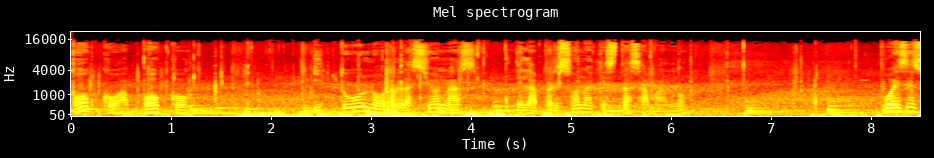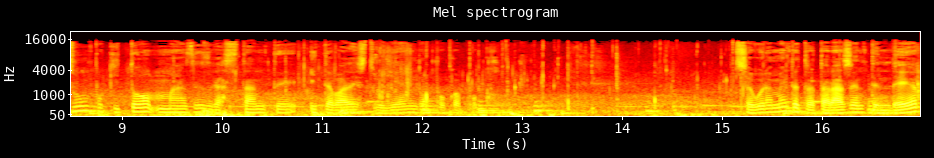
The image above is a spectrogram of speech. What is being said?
poco a poco y tú lo relacionas de la persona que estás amando, pues es un poquito más desgastante y te va destruyendo poco a poco. Seguramente tratarás de entender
